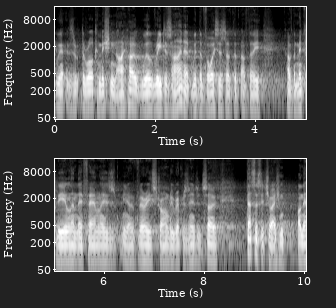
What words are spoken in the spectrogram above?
the Royal Commission, I hope, will redesign it with the voices of the, of the, of the mentally ill and their families, you know, very strongly represented. So that's the situation. On the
